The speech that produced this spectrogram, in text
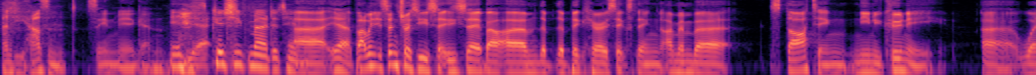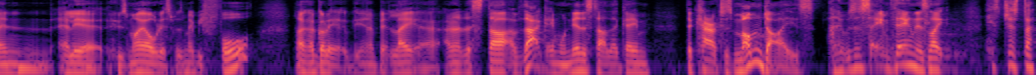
and he hasn't seen me again Yes, because you've murdered him. Uh, yeah, but I mean, it's interesting you say you say about um, the the Big Hero Six thing. I remember starting Ni no Kuni uh, when Elliot, who's my oldest, was maybe four. Like I got it you know, a bit later, and at the start of that game, or near the start of that game, the character's mum dies, and it was the same thing. It's like it's just a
